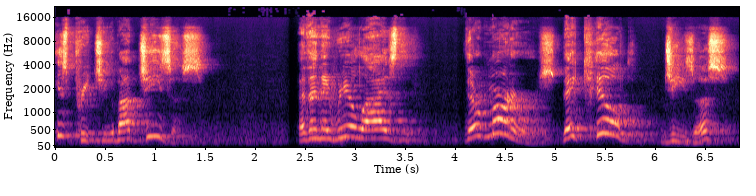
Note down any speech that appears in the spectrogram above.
is preaching about Jesus. And then they realize they're murderers. They killed Jesus.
